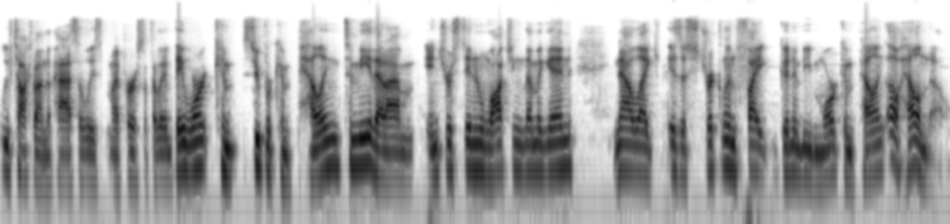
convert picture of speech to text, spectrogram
we've talked about in the past, at least my personal feeling, they weren't com- super compelling to me that I'm interested in watching them again. Now, like, is a Strickland fight going to be more compelling? Oh hell no!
